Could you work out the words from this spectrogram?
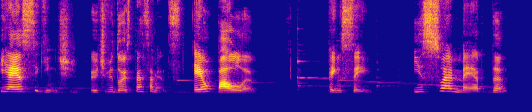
E aí é o seguinte, eu tive dois pensamentos. Eu, Paula, pensei, isso é merda,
